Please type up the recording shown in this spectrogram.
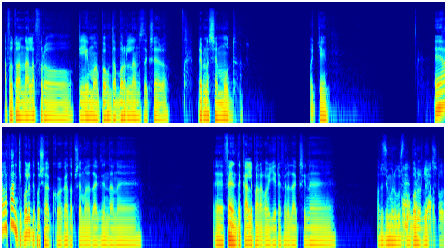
Αυτό το ανάλαφρο κλίμα που έχουν τα Borderlands δεν ξέρω. Πρέπει να 'σαι mood. OK. Ε, αλλά φάνηκε πολύ εντυπωσιακό κακά τα ψέματα, εντάξει, δεν ήταν... Ε, φαίνεται καλή παραγωγή, ρε φίλε, εντάξει, είναι από τους δημιουργούς του Borderlands.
